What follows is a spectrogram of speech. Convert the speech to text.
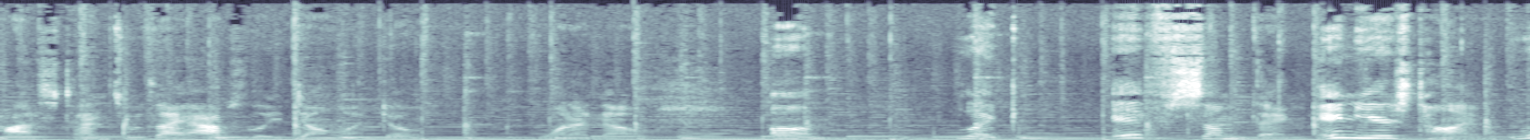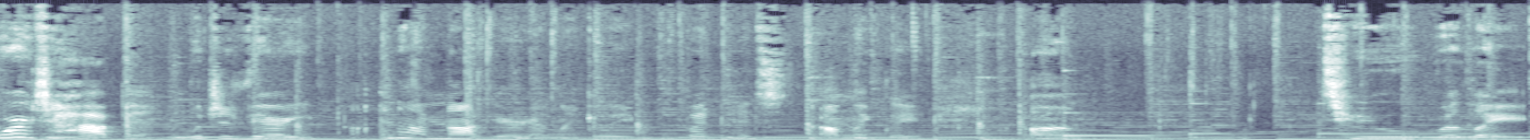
past tense, which I absolutely don't. I don't want to know. Um, like if something in years' time were to happen, which is very, no, I'm not very unlikely, but it's unlikely, um, to relate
